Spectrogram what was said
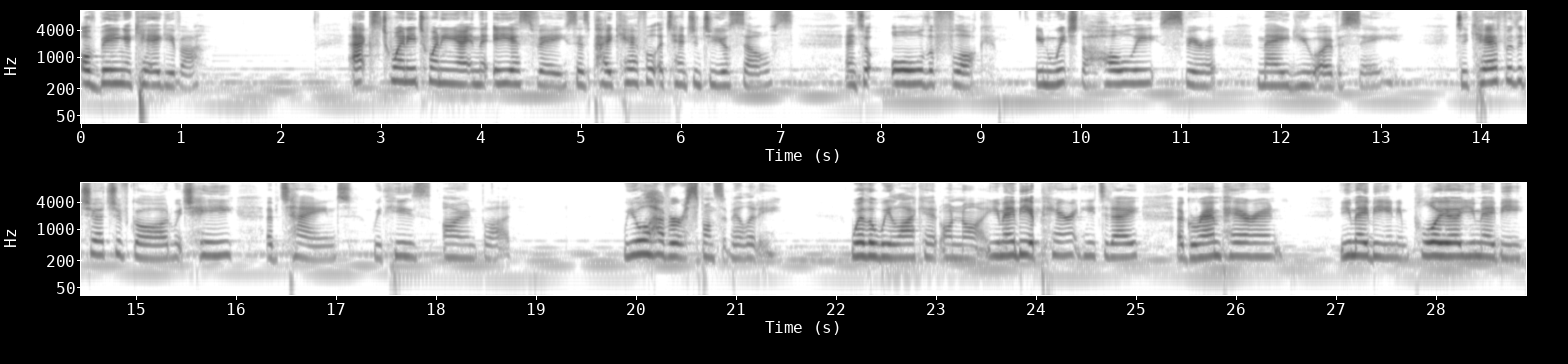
of being a caregiver. Acts 20 28 in the ESV says, Pay careful attention to yourselves and to all the flock in which the Holy Spirit made you oversee, to care for the church of God, which He obtained with his own blood. We all have a responsibility, whether we like it or not. You may be a parent here today, a grandparent, you may be an employer, you may be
